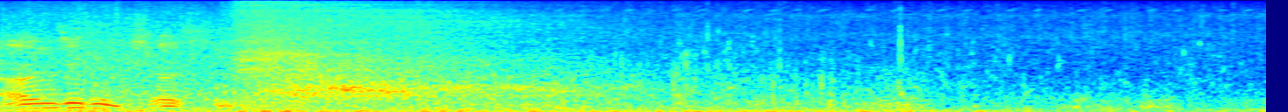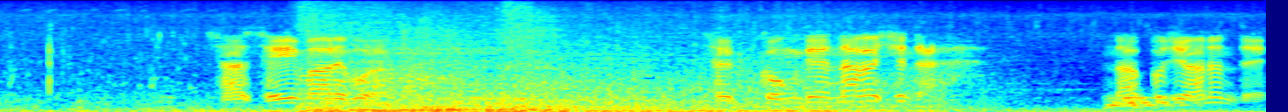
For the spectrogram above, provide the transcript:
언제든 좋습니다. 자세히 말해보라고. 특공대 나가신다. 나쁘지 않은데.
